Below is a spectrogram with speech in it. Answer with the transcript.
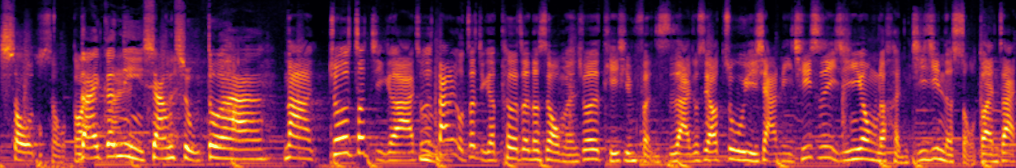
手手段来跟你相处，对啊，那就是这几个啊，就是当有这几个特征的时候，我们就是提醒粉丝啊，就是要注意一下，你其实已经用了很激进的手段，在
